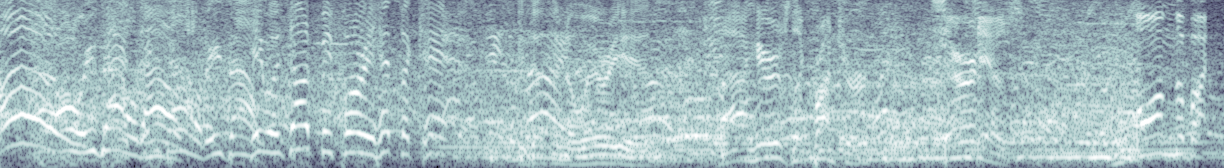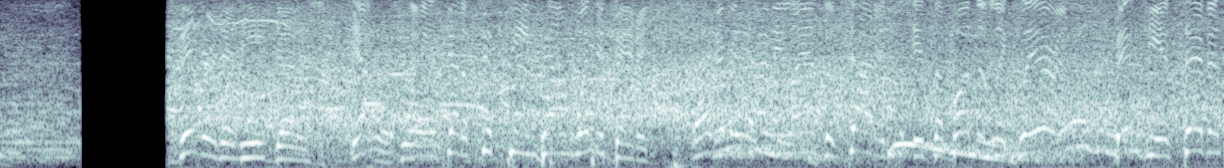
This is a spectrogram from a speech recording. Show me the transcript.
Oh, he's out, he's out, he's out. He was out before he hit the canvas. He doesn't know where he is. Now here's the cruncher. There it is. On the button. Bigger than he does. Yeah, I mean, he's got a 15-pound weight advantage. Every time he lands a shot, it's, it's abundantly clear. Benji Esteves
